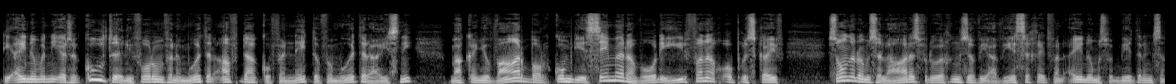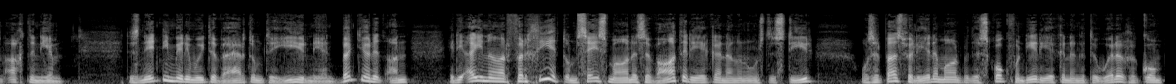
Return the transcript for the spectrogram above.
Die eienaar het nie eers 'n koelte in die vorm van 'n motorafdak of 'n net of 'n motorhuis nie, maar kan jou waarborg kom Desember dan word die huur vinnig opgeskuif sonder om salarisverhogings of die afwesigheid van eiendomsverbeterings in ag te neem. Dis net nie meer die moeite werd om te huur nie. En bid jou dit aan, het die eienaar vergeet om 6 maande se waterrekening aan ons te stuur. Ons het pas verlede maand met 'n skok van die rekeninge te hore gekom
